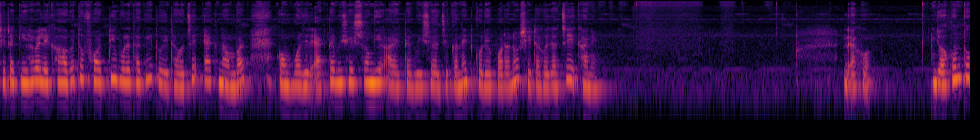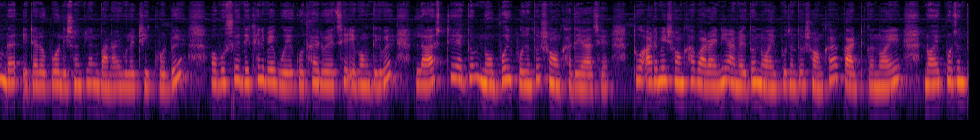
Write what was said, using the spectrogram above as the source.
সেটা কীভাবে লেখা হবে, তো ফর্টি বলে থাকি, তো এটা হচ্ছে এক নম্বর কম্পোজের একটা বিষয়ের সঙ্গে আর একটা বিষয় যে কানেক্ট করে পড়ানো, সেটা হয়ে যাচ্ছে এখানে। দেখো যখন তোমরা এটার উপর লেসন প্ল্যান বানাবে বলে ঠিক করবে, অবশ্যই দেখে নেবে বইয়ে কোথায় রয়েছে এবং দেখবে লাস্টে একদম নব্বই পর্যন্ত সংখ্যা দেওয়া আছে। তো আর আমি সংখ্যা বাড়াইনি, আমি একদম নয় পর্যন্ত সংখ্যা কার্ড নয় নয় পর্যন্ত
